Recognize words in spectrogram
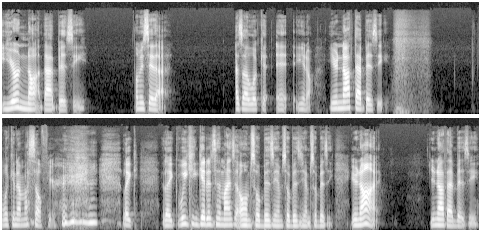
You're not that busy. Let me say that. As I look at it, you know, you're not that busy. looking at myself here. like like we can get into the mindset, oh, I'm so busy, I'm so busy, I'm so busy. You're not. You're not that busy.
